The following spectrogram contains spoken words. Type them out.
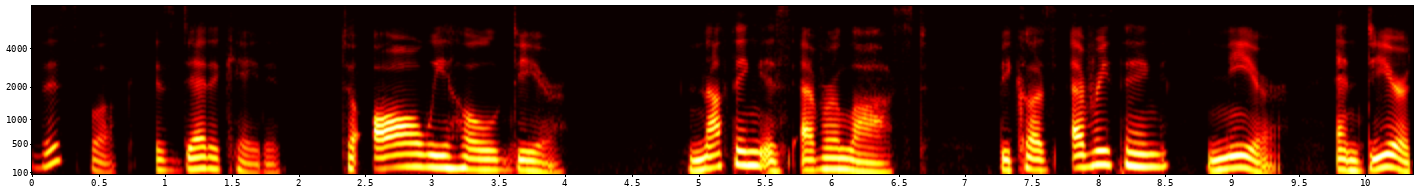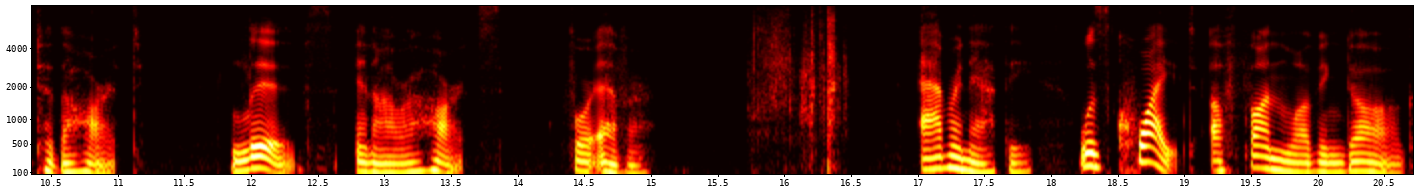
This book is dedicated to all we hold dear. Nothing is ever lost because everything near and dear to the heart lives in our hearts forever. Abernathy was quite a fun loving dog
